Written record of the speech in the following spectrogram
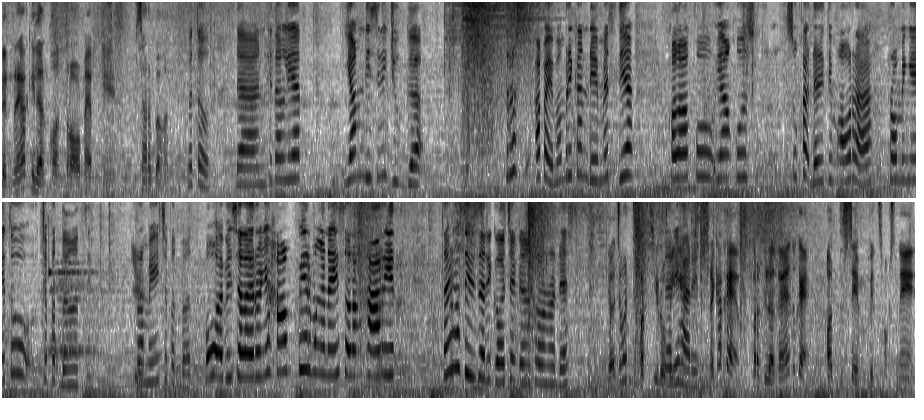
dan mereka kehilangan kontrol mapnya besar banget. Betul. Dan kita lihat Yam di sini juga terus apa ya memberikan damage dia kalau aku yang aku su- suka dari tim Aura, roamingnya itu cepet banget sih. Iya. Roamingnya cepet banget. Oh, abis Celeronya hampir mengenai seorang Harit. Tapi masih bisa digocek dengan Chrono Dash. Gak cuma cepat sih. Harit. Mereka kayak pergerakannya tuh kayak on the same pitch, maksudnya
